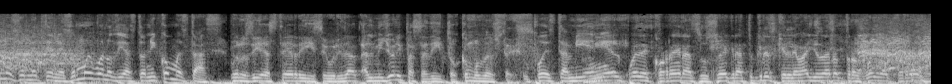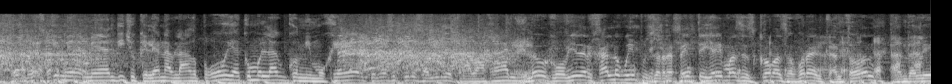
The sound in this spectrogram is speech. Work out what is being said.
él no se mete en eso. Muy buenos días, Tony. ¿Cómo estás? Buenos días, Terry. Seguridad al millón y pasadito. ¿Cómo ven ustedes? Pues también. Ni él puede correr a su suegra. ¿Tú crees que le va a ayudar otro güey a correr? Es que me, me han dicho que le han hablado, oye, ¿cómo le hago con mi mujer? Que no se quiere salir de trabajar. Y luego, como viene el Halloween, pues de repente ya hay más escobas afuera del cantón. Ándale,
